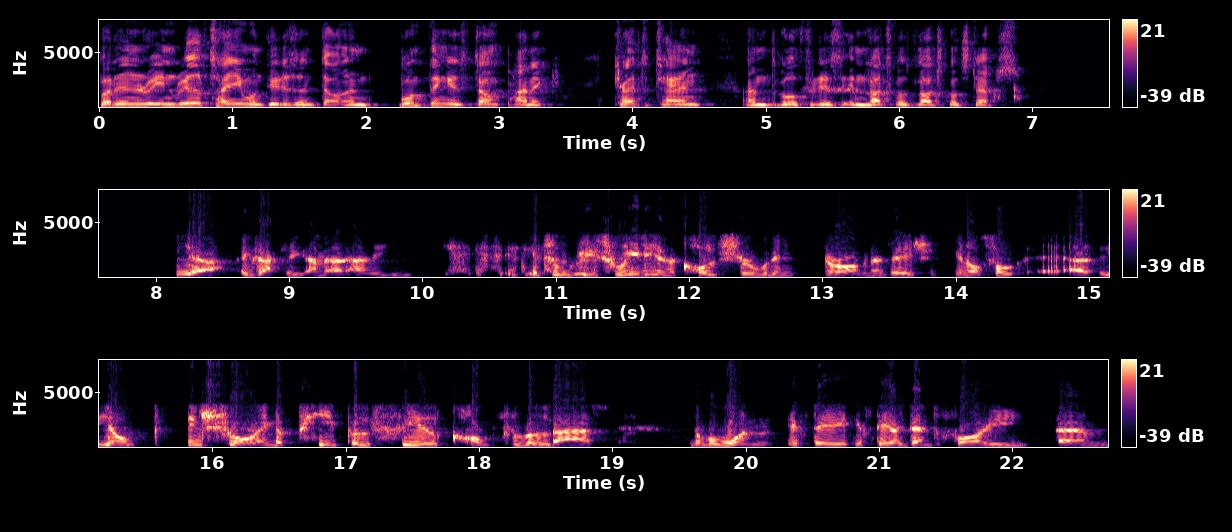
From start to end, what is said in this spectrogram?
but in, in real time, you won't do this. And, and one thing is don't panic. Count to 10 and go through this in logical, logical steps. Yeah, exactly. And, and, and it, it's, it's really is a culture within your organization. You know, so, uh, you know, ensuring that people feel comfortable that, number one, if they, if they identify um,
